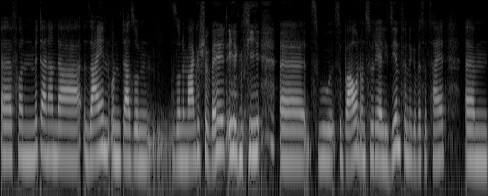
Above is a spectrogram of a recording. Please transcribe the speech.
äh, von miteinander sein und da so, ein, so eine magische Welt irgendwie äh, zu, zu bauen und zu realisieren für eine gewisse Zeit, ähm,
